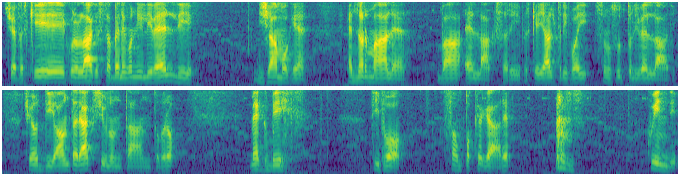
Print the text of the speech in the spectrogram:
Cioè, perché quello là che sta bene con i livelli, diciamo che è normale, va, è Luxury, perché gli altri poi sono sottolivellati. Cioè, oddio, Hunter Axiu non tanto, però... McBee tipo fa un po' cagare. Quindi,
